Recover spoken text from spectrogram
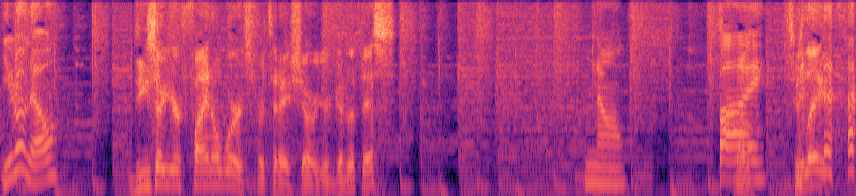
You don't know. These are your final words for today's show. You're good with this? No. Bye. Well, too late.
